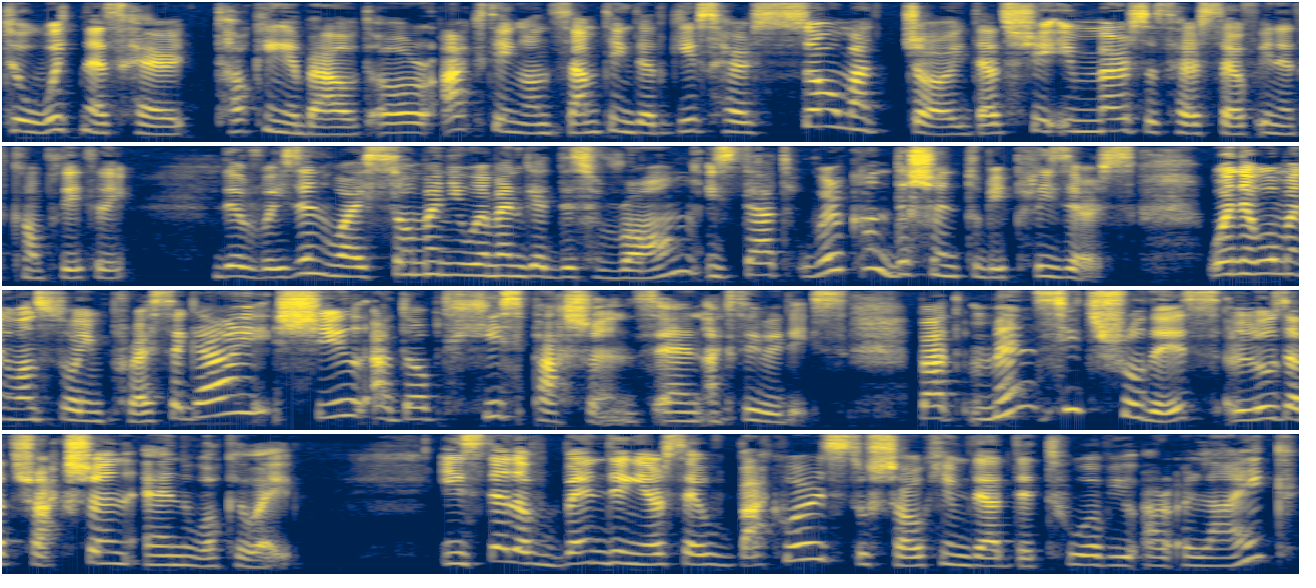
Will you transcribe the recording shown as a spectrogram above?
to witness her talking about or acting on something that gives her so much joy that she immerses herself in it completely. The reason why so many women get this wrong is that we're conditioned to be pleasers. When a woman wants to impress a guy, she'll adopt his passions and activities. But men see through this, lose attraction, and walk away. Instead of bending yourself backwards to show him that the two of you are alike,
